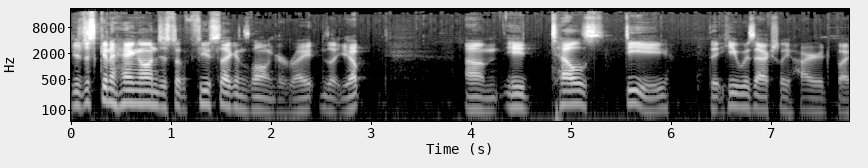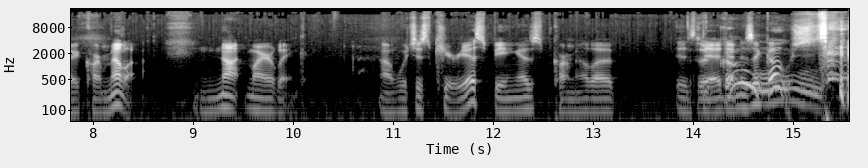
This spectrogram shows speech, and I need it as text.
you're just gonna hang on just a few seconds longer, right?" He's like, "Yep." Um, he tells D that he was actually hired by Carmila, not Meier Link uh, which is curious, being as Carmila is Is dead and is a ghost.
